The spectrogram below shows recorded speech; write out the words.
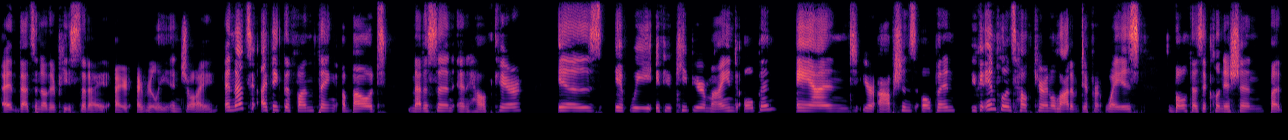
I, that's another piece that I, I, I really enjoy. And that's, I think, the fun thing about medicine and healthcare is if we, if you keep your mind open and your options open, you can influence healthcare in a lot of different ways, both as a clinician, but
